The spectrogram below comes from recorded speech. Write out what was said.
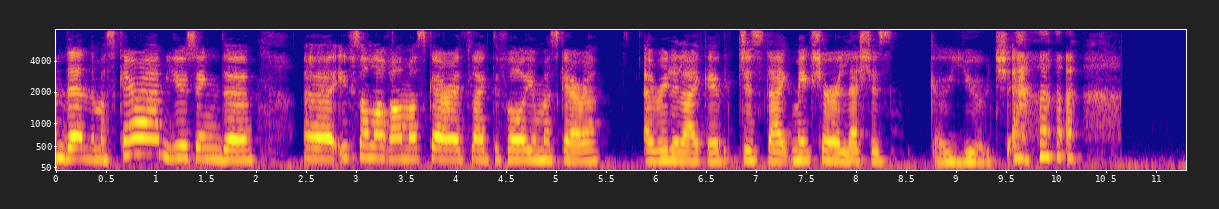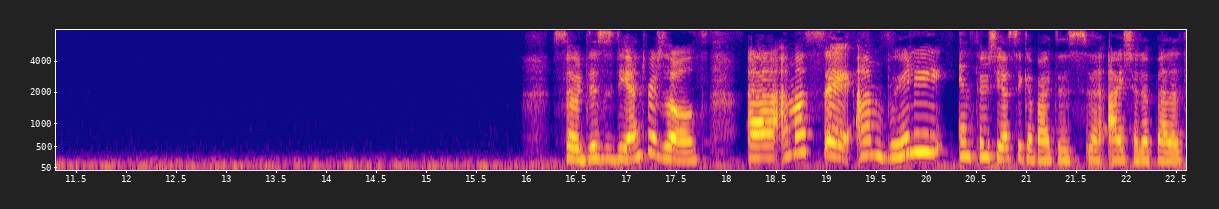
And then the mascara, I'm using the uh, Yves Saint Laurent mascara. It's like the volume mascara. I really like it. Just like make sure your lashes go huge. so this is the end result. Uh, I must say, I'm really enthusiastic about this uh, eyeshadow palette.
